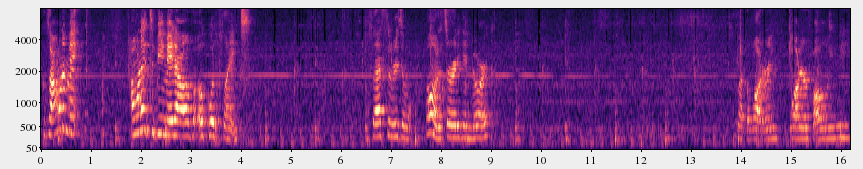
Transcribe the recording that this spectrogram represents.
Because I want to make, I want it to be made out of oak wood planks. So that's the reason, Why. oh, it's already getting dark. Got the watering, water following me.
